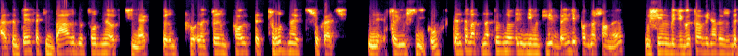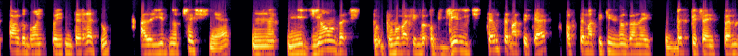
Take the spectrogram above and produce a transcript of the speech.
Ale to jest taki bardzo trudny odcinek, na którym Polsce trudno jest szukać sojuszników. Ten temat na pewno niewątpliwie będzie podnoszony. Musimy być gotowi na to, żeby twardo bronić swoich interesów, ale jednocześnie nie wiązać, próbować jakby oddzielić tę tematykę od tematyki związanej z bezpieczeństwem,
